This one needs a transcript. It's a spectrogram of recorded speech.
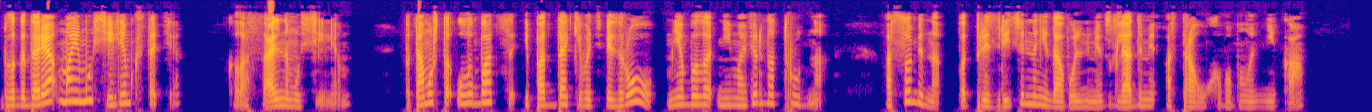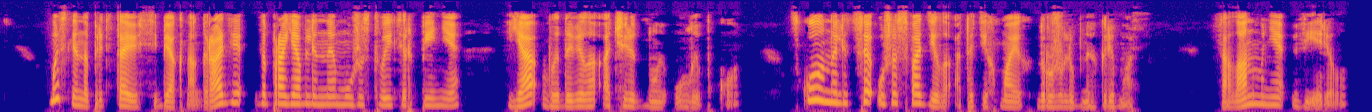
Благодаря моим усилиям, кстати, колоссальным усилиям. Потому что улыбаться и поддакивать Эльроу мне было неимоверно трудно, особенно под презрительно недовольными взглядами остроухого молодняка. Мысленно представив себя к награде за проявленное мужество и терпение, я выдавила очередную улыбку. Скула на лице уже сводила от этих моих дружелюбных гримас. Салан мне верил.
